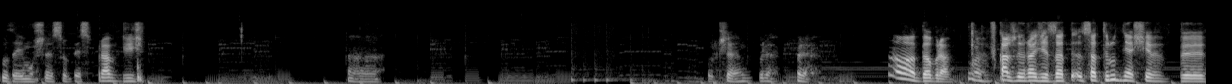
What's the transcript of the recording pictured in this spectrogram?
tutaj muszę sobie sprawdzić, e, Kurczę, no dobra. W każdym razie zatrudnia się w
